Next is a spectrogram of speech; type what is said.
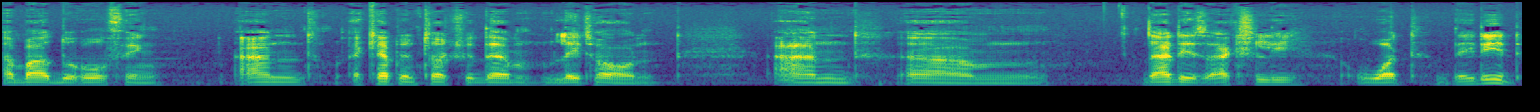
about the whole thing and I kept in touch with them later on and um, that is actually what they did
